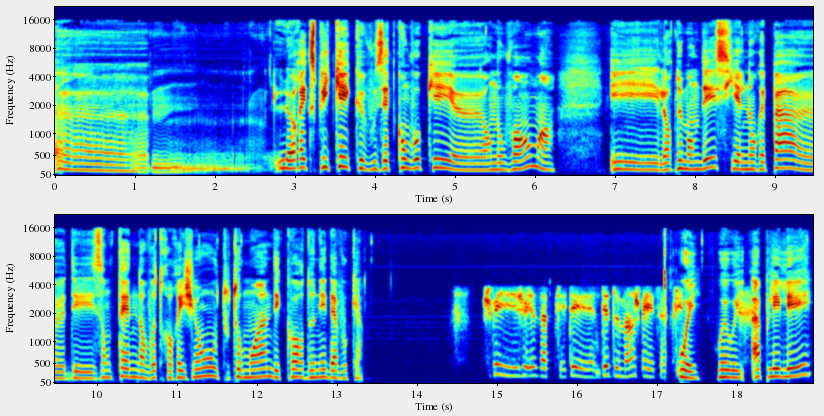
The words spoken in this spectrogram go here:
euh, leur expliquer que vous êtes convoqué euh, en novembre et leur demander si elles n'auraient pas euh, des antennes dans votre région ou tout au moins des coordonnées d'avocats. Je vais, je vais les appeler dès, dès demain. Je vais les appeler. Oui, oui, oui. Appelez-les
